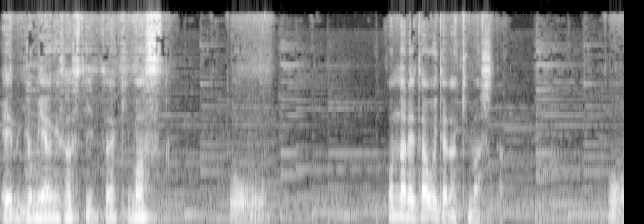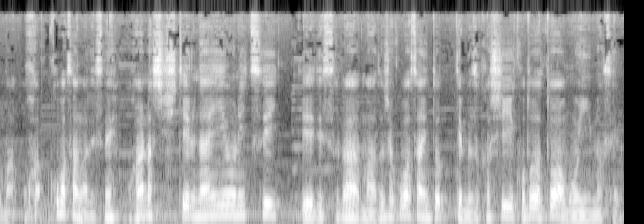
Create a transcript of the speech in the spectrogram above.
えー読み上げさせていただきます。えっと、こんなレターをいただきました。そうまあ、コバさんがですね、お話ししている内容についてですが、まあ私はコバさんにとって難しいことだとは思いません。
